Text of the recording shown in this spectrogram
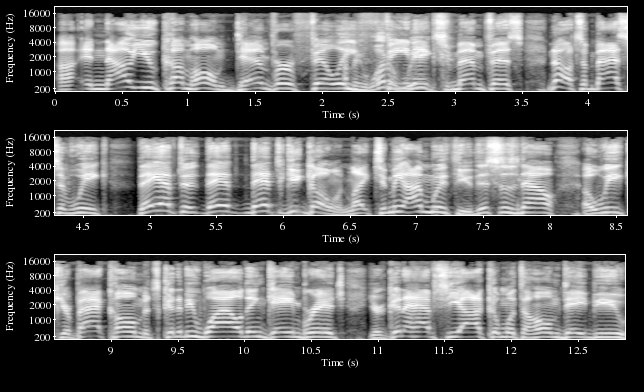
uh, and now you come home. Denver, Philly, I mean, Phoenix. Memphis. No, it's a massive week. They have to. They have, they have to get going. Like to me, I'm with you. This is now a week. You're back home. It's going to be wild in Gainbridge. You're going to have Siakam with the home debut.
